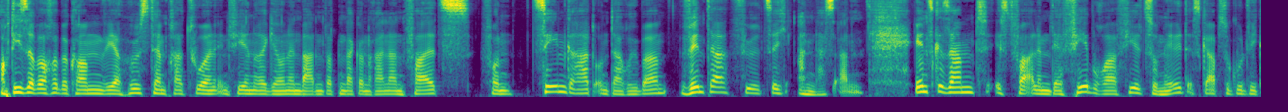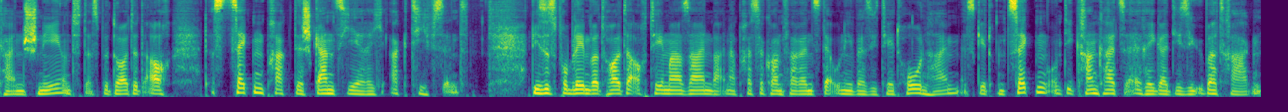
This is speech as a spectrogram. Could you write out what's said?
Auch diese Woche bekommen wir Höchsttemperaturen in vielen Regionen Baden-Württemberg und Rheinland-Pfalz von 10 Grad und darüber. Winter fühlt sich anders an. Insgesamt ist vor allem der Februar viel zu mild. Es gab so gut wie keinen Schnee und das bedeutet auch, dass Zecken praktisch ganzjährig aktiv sind. Dieses Problem wird heute auch Thema sein bei einer Pressekonferenz der Universität Hohenheim. Es geht um Zecken und die Krankheitserreger, die sie übertragen.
